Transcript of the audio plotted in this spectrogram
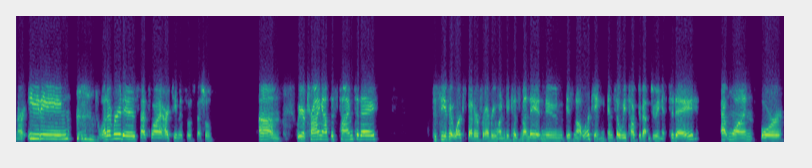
in our eating, whatever it is. That's why our team is so special. Um, we are trying out this time today to see if it works better for everyone because Monday at noon is not working. And so we talked about doing it today at one or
